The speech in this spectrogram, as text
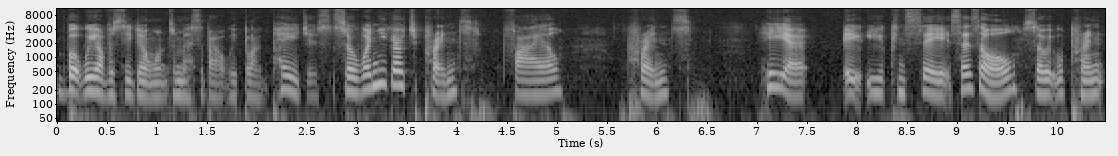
But we obviously don't want to mess about with blank pages. So when you go to print, file, print, here it, you can see it says all, so it will print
